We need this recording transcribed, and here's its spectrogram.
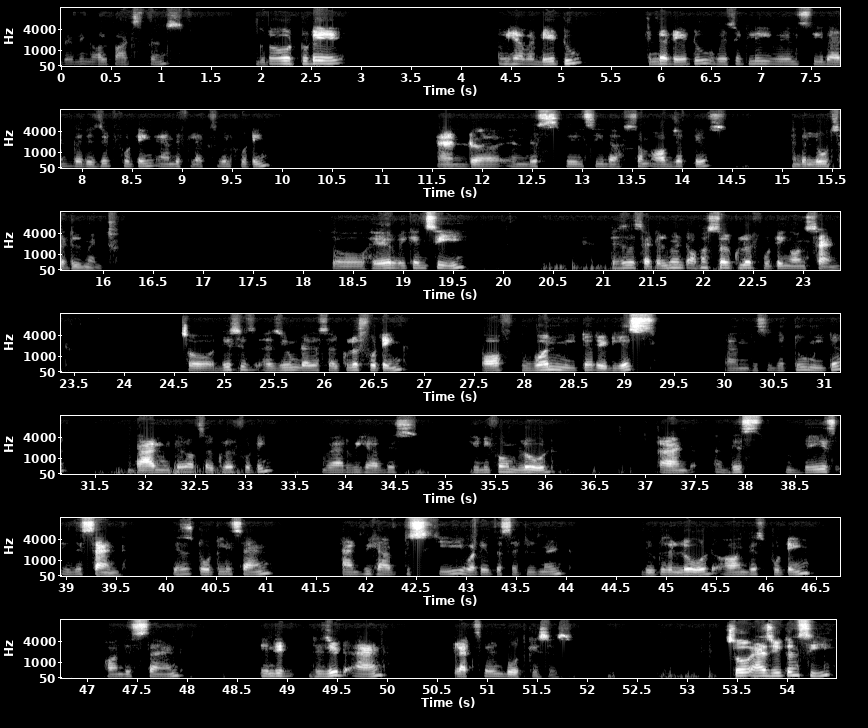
Good evening, all participants. So today we have a day two. In the day two, basically we will see that the rigid footing and the flexible footing. And uh, in this, we'll see the some objectives in the load settlement. So here we can see this is a settlement of a circular footing on sand. So this is assumed as a circular footing of one meter radius and this is the two meter diameter of circular footing where we have this uniform load. And this base is the sand. This is totally sand. And we have to see what is the settlement due to the load on this footing on this sand in the rigid and flexible in both cases. So as you can see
